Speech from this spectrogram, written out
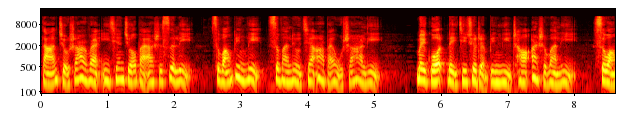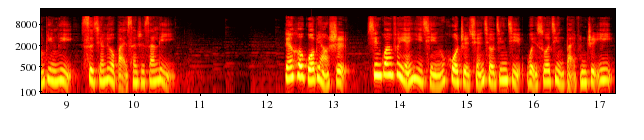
达九十二万一千九百二十四例，死亡病例四万六千二百五十二例。美国累计确诊病例超二十万例。死亡病例四千六百三十三例。联合国表示，新冠肺炎疫情或致全球经济萎缩近百分之一。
